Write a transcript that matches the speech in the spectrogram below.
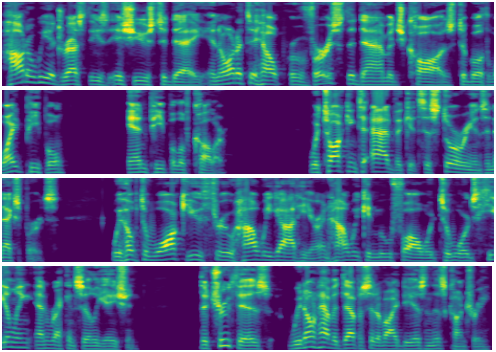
how do we address these issues today in order to help reverse the damage caused to both white people and people of color? We're talking to advocates, historians, and experts we hope to walk you through how we got here and how we can move forward towards healing and reconciliation. The truth is, we don't have a deficit of ideas in this country,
